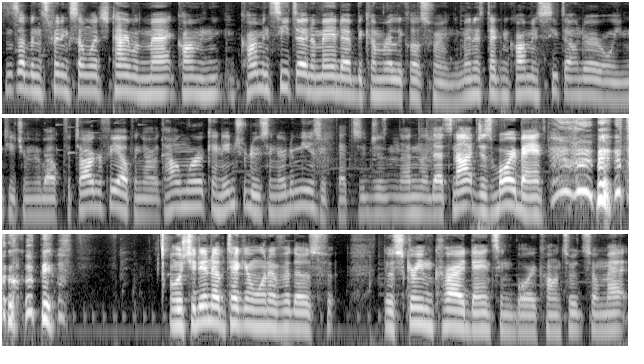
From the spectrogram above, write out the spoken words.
Since I've been spending so much time with Matt, Carmen, Carmensita and Amanda have become really close friends. Amanda's taking Carmensita under her wing, teaching her about photography, helping her with homework, and introducing her to music. That's just that's not just boy bands. well, she'd end up taking one of those those Scream Cry Dancing Boy concerts, so Matt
